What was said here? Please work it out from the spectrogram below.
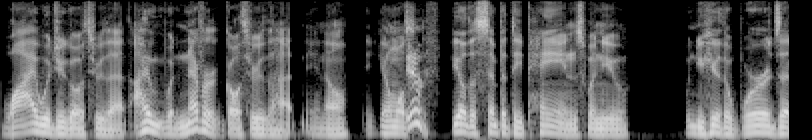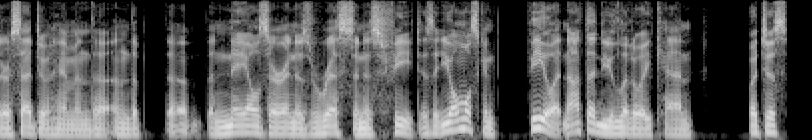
why would you go through that? I would never go through that. You know, you can almost yeah. feel the sympathy pains when you when you hear the words that are said to him and the and the, the the nails are in his wrists and his feet. Is that you almost can feel it? Not that you literally can, but just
